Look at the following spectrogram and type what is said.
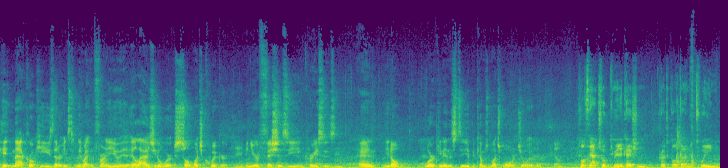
hit macro keys that are instantly right in front of you, it allows you to work so much quicker, hmm. and your efficiency increases, hmm. and you know, working in the studio becomes much more enjoyable. Sure. So what's the actual communication protocol going between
